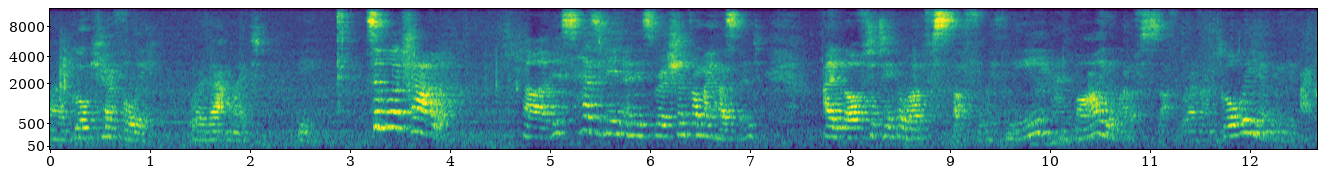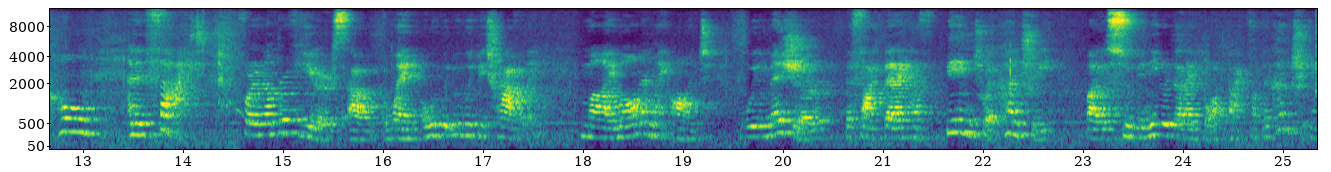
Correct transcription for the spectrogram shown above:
Uh, go carefully where that might be. Simpler traveling. Uh, this has been an inspiration from my husband. I love to take a lot of stuff with me and buy a lot of stuff wherever I'm going and bring it back home. And in fact, for a number of years, uh, when we would, be traveling, my mom and my aunt would measure the fact that I have been to a country by a souvenir that I brought back from the country.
